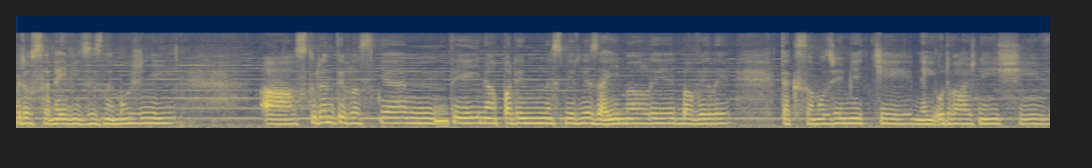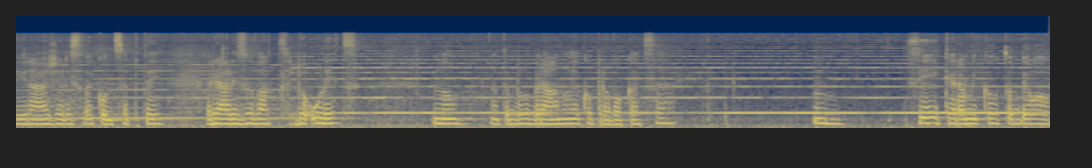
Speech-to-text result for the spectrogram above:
kdo se nejvíc znemožní. A studenty vlastně ty její nápady nesmírně zajímaly, bavily tak samozřejmě ti nejodvážnější vyráželi své koncepty realizovat do ulic. No, a to bylo bráno jako provokace. Hmm. S její keramikou to bylo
